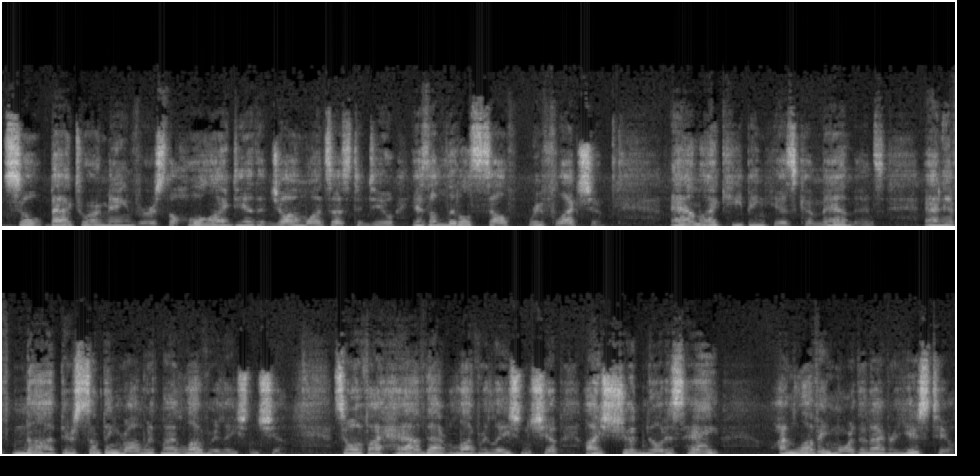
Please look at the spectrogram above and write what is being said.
So, back to our main verse, the whole idea that John wants us to do is a little self reflection. Am I keeping His commandments? And if not, there's something wrong with my love relationship. So if I have that love relationship, I should notice hey, I'm loving more than I ever used to.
